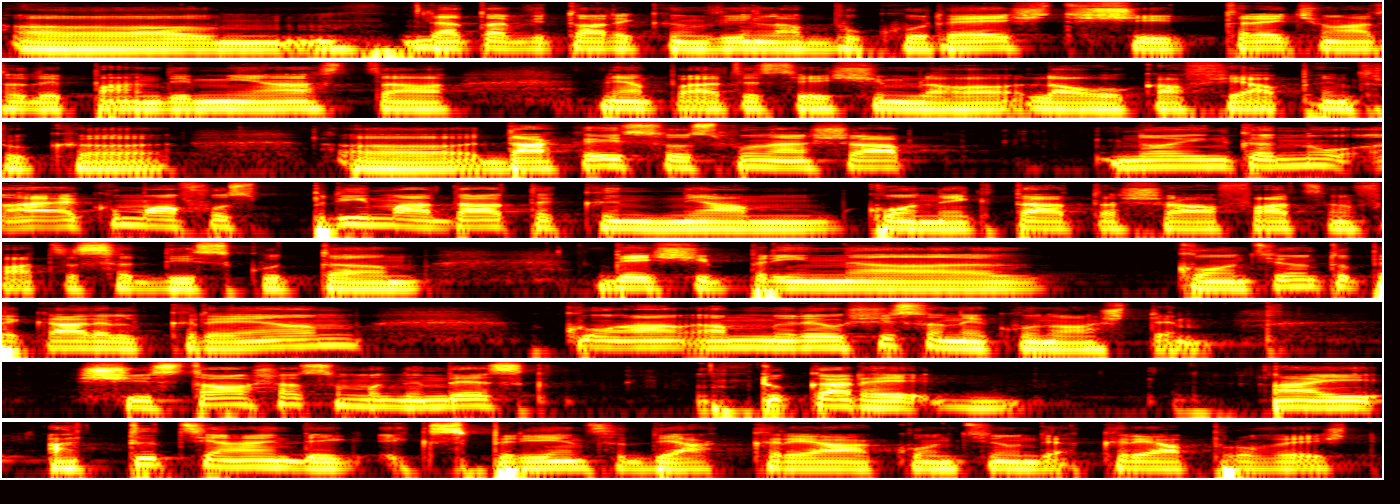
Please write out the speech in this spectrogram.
um, data viitoare când vin la București și trecem atât de pandemia asta, neapărat să ieșim la, la o cafea pentru că uh, dacă e să o spun așa, noi încă nu, acum a fost prima dată când ne-am conectat așa față în față să discutăm, deși prin uh, conținutul pe care îl creăm am, am reușit să ne cunoaștem. Și stau așa să mă gândesc, tu care ai atâția ani de experiență de a crea conținut, de a crea provești,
